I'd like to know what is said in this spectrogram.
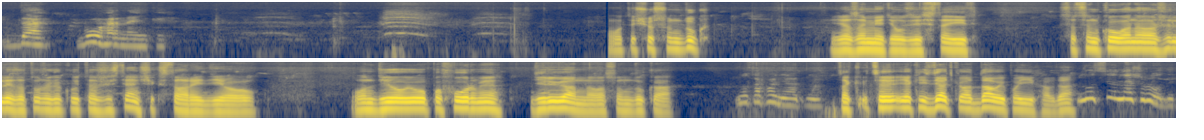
Да, був гарненький. Вот еще сундук, я заметил, здесь стоит. С оцинкованного железа тоже какой-то жестянщик старый делал. Он делал его по форме дерев'яного сундука. Ну, та понятно. Так це якийсь дядько віддав і поїхав, да? Ну, це наш родич.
